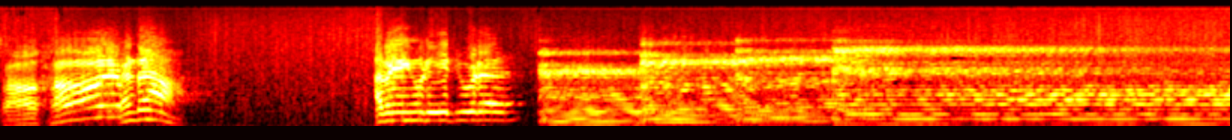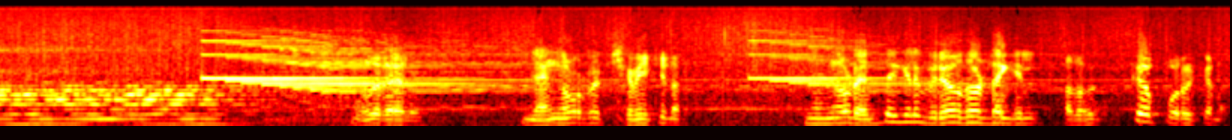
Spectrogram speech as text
സഹായം? വേണ്ട. കയറ്റിവിടെ. മുതലാളി ഞങ്ങളോട് ക്ഷമിക്കണം. ഞങ്ങളോട് എന്തെങ്കിലും വിരോധം ഉണ്ടെങ്കിൽ അതൊക്കെ പൊറുക്കണം.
